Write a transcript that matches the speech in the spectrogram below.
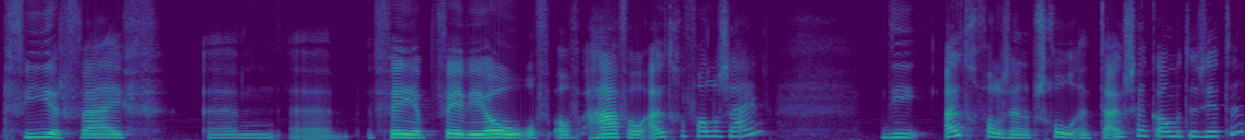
vier, vijf uh, VWO of, of HAVO uitgevallen zijn, die uitgevallen zijn op school en thuis zijn komen te zitten,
